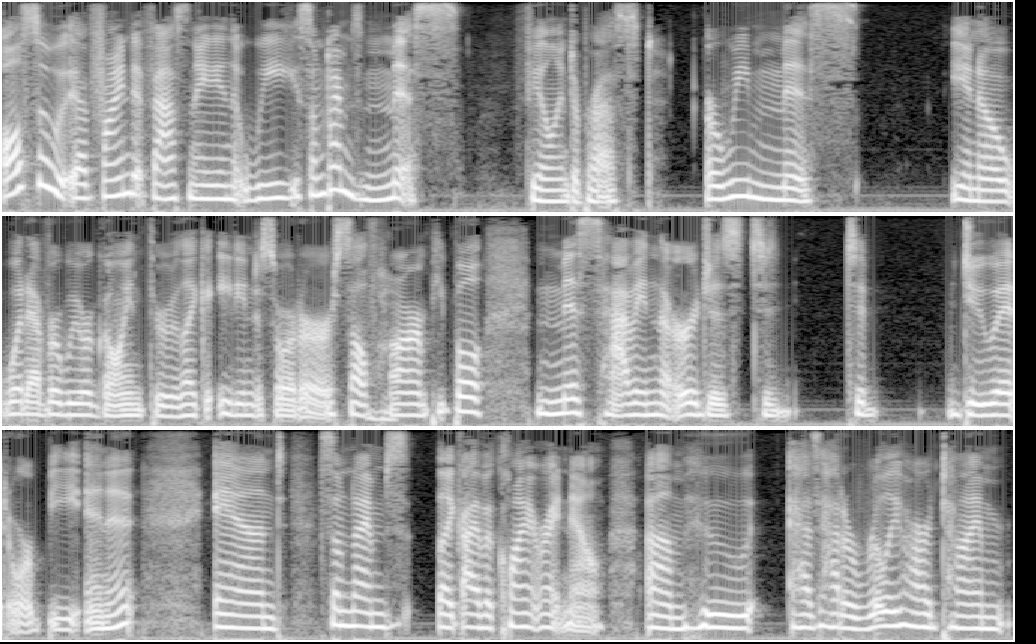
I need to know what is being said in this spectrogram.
Also, I find it fascinating that we sometimes miss feeling depressed or we miss, you know, whatever we were going through, like eating disorder or self harm. Mm-hmm. People miss having the urges to, to do it or be in it. And sometimes, like I have a client right now, um, who has had a really hard time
